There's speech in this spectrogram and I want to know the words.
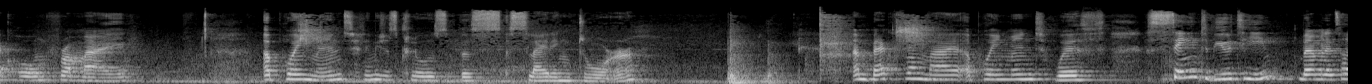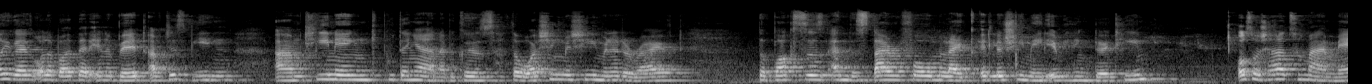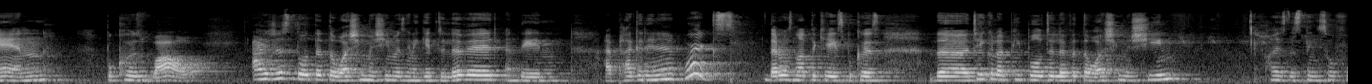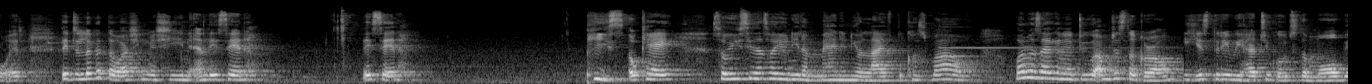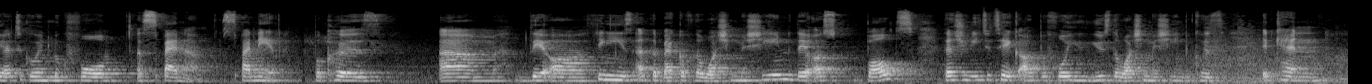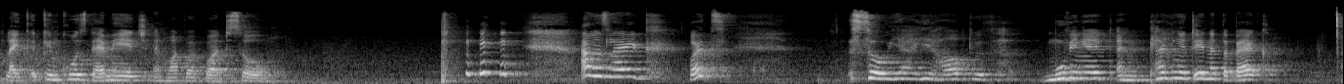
Back home from my appointment. Let me just close this sliding door. I'm back from my appointment with Saint Beauty, but I'm gonna tell you guys all about that in a bit. I've just been um, cleaning Putanyana because the washing machine, when it arrived, the boxes and the styrofoam, like it literally made everything dirty. Also, shout out to my man because wow, I just thought that the washing machine was gonna get delivered and then I plug it in and it works. That was not the case because the Takealot people delivered the washing machine. Why is this thing so forward? They delivered the washing machine and they said, they said, peace, okay? So you see, that's why you need a man in your life because wow, what was I gonna do? I'm just a girl. Yesterday we had to go to the mall. We had to go and look for a spanner, spanner, because um, there are thingies at the back of the washing machine. There are bolts that you need to take out before you use the washing machine because it can, like, it can cause damage and what, what, what. So I was like, what? So yeah, he helped with moving it and plugging it in at the back,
